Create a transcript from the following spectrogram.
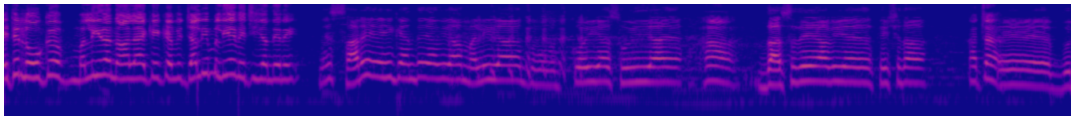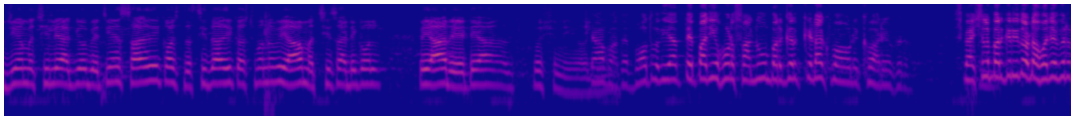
ਇੱਥੇ ਲੋਕ ਮੱਲੀ ਦਾ ਨਾਂ ਲੈ ਕੇ ਕਦੇ ਜਾਲੀ ਮੱਲੀਆਂ ਵੇਚੀ ਜਾਂਦੇ ਨੇ। ਨਹੀਂ ਸਾਰੇ ਇਹੀ ਕਹਿੰਦੇ ਆ ਵੀ ਆ ਮਲੀ ਆ ਕੋ- ਕੋਈ ਆ ਸੂਈ ਆ ਹਾਂ। ਦੱਸਦੇ ਆ ਵੀ ਇਹ ਫਿਸ਼ ਦਾ। ਅੱਛਾ। ਤੇ ਦੂਜੀਆਂ ਮੱਛੀ ਲਿਆ ਕੇ ਉਹ ਵੇਚੀਆਂ ਸਾਰੇ ਕੁਝ ਦੱਸੀਦਾ ਸੀ ਕਸਟਮਰ ਨੂੰ ਵੀ ਆਹ ਮੱਛੀ ਸਾਡੇ ਕੋਲ ਵੀ ਆਹ ਰੇਟ ਆ ਕੁਝ ਨਹੀਂ ਹੋ ਕੀ ਬਾਤ ਹੈ ਬਹੁਤ ਵਧੀਆ। ਤੇ ਭਾਜੀ ਹੁਣ ਸਾਨੂੰ 버ਗਰ ਕਿਹੜਾ ਖਵਾਉਣ ਖਵਾ ਰਹੇ ਹੋ ਫਿਰ? ਸਪੈਸ਼ਲ 버ਗਰ ਹੀ ਤੁਹਾਡਾ ਹੋ ਜਾਏ ਫਿਰ?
